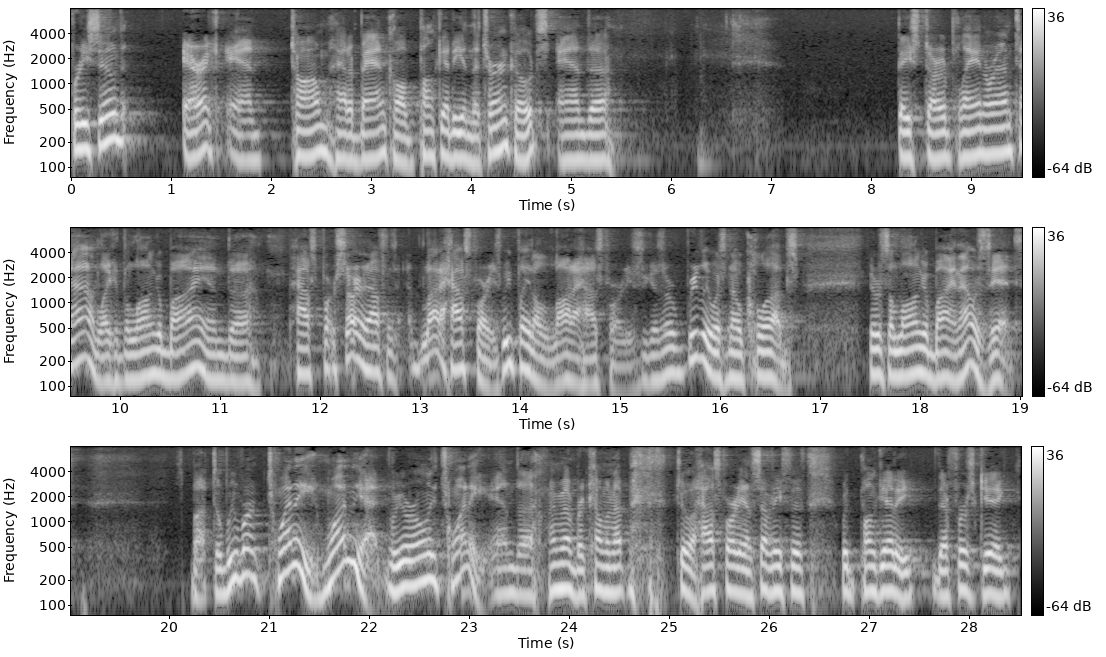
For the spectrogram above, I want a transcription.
Pretty soon, Eric and Tom had a band called Punk Eddie and the Turncoats, and uh, they started playing around town, like at the Long Goodbye and uh, house parties. Started off with a lot of house parties. We played a lot of house parties because there really was no clubs. There was the Long Goodbye, and that was it. But uh, we weren't 21 yet. We were only 20. And uh, I remember coming up to a house party on 75th with Punk Eddie, their first gig.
